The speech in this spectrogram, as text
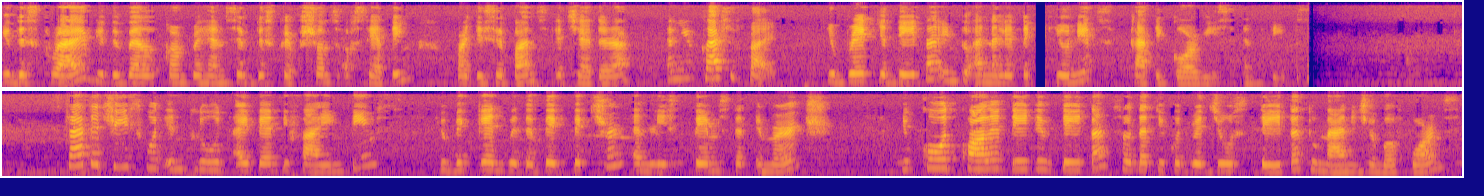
You describe, you develop comprehensive descriptions of setting, participants, etc. And you classify. You break your data into analytic units, categories, and themes. Strategies would include identifying themes, you begin with the big picture and list themes that emerge. You code qualitative data so that you could reduce data to manageable forms.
